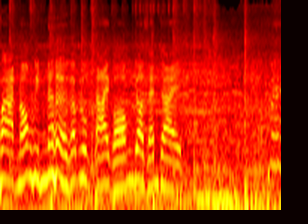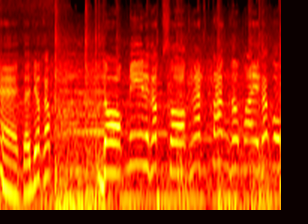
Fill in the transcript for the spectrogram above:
ฟาดน้องวินเนอร์ครับ ลูกชายของยอดแสนใจแม่แต่เดี๋ยวครับ ดอกนี้นะครับศอกงัดตั้งเข้าไปครับมว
